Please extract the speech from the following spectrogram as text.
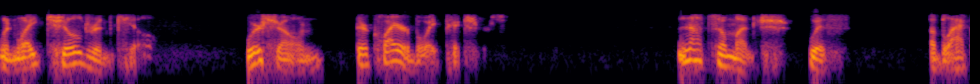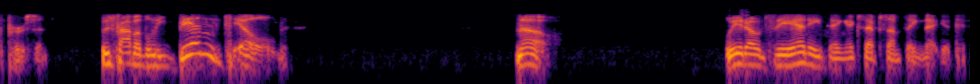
when white children kill, we're shown their choir boy pictures. Not so much with a black person who's probably been killed. No. We don't see anything except something negative.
